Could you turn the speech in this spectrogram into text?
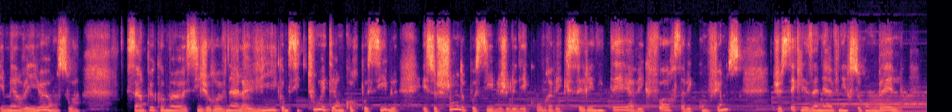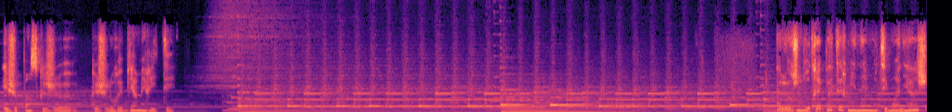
et merveilleux en soi. C'est un peu comme euh, si je revenais à la vie, comme si tout était encore possible. Et ce champ de possible, je le découvre avec sérénité, avec force, avec confiance. Je sais que les années à venir seront belles et je pense que je, que je l'aurais bien mérité. Alors, je ne voudrais pas terminer mon témoignage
